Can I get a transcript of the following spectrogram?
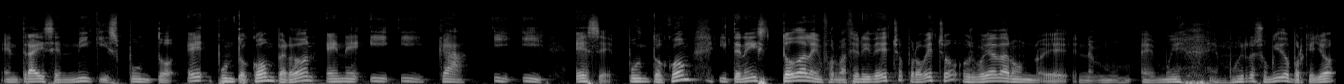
Entráis en nikis.com, perdón, N I I K I I y tenéis toda la información. Y de hecho, aprovecho, os voy a dar un eh, muy, muy resumido, porque yo,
